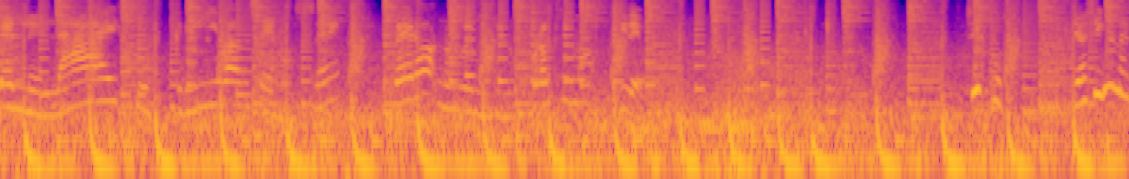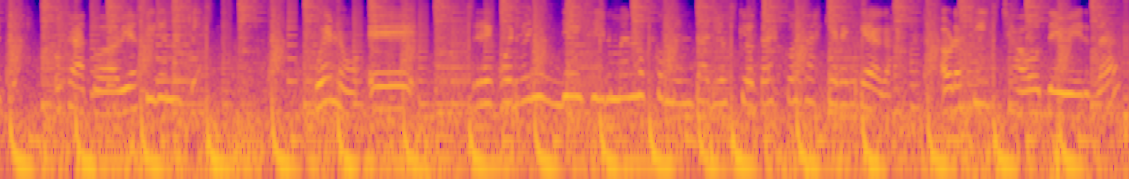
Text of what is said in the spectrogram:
denle like, suscríbanse, no sé. Pero nos vemos en un próximo video. Chicos, ya siguen aquí. O sea, todavía siguen aquí. Bueno, eh, recuerden decirme en los comentarios qué otras cosas quieren que haga. Ahora sí, chao, de verdad.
